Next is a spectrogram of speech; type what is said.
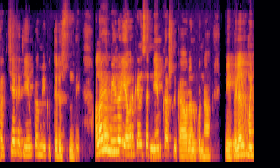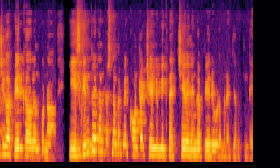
ప్రత్యేకత ఏమిటో మీకు తెలుస్తుంది. అలాగే మీలో ఎవరికైనా సరే నేమ్ కరెక్షన్ కావాలనుకున్నా మీ పిల్లలకు మంచిగా పేరు కావాలనుకున్నా ఈ స్క్రీన్ పై కనిపిస్తున్న నెంబర్ మీరు కాంటాక్ట్ చేయండి. మీకు నచ్చే విధంగా పేరు ఇవ్వడం అనేది జరుగుతుంది.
